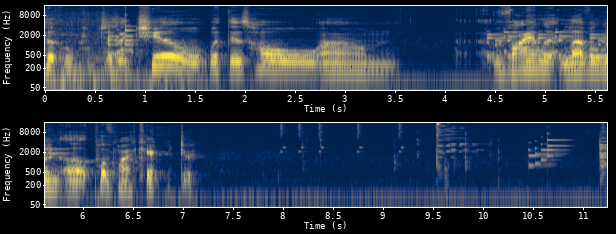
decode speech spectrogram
kill, just like chill with this whole um violent leveling up of my character? All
